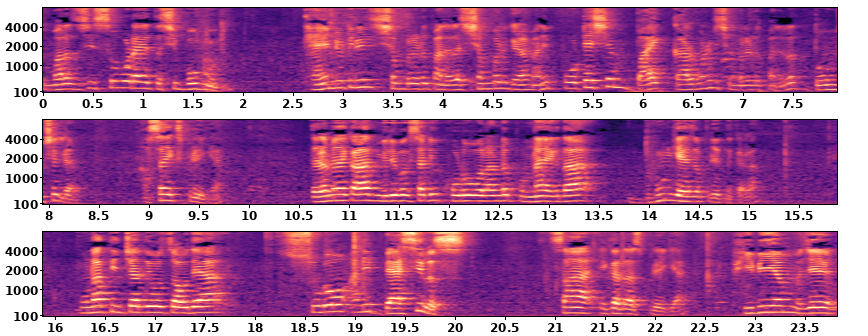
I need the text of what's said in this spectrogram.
तुम्हाला जशी सवड आहे तशी बघून थायन्युट्रिल शंभर लिटर पाण्याला शंभर ग्रॅम आणि पोटॅशियम बाय कार्बोनेट शंभर लिटर पाण्याला दोनशे ग्रॅम. असा एक स्प्रे घ्या. दरम्यान काळात मिलीबगसाठी खोडू ओलांड पुन्हा एकदा धुवून घ्यायचा प्रयत्न करा. पुन्हा तीन चार दिवस जाऊ द्या. सुडो आणि बॅसिलसचा एखादा स्प्रे घ्या. फिबियम म्हणजे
